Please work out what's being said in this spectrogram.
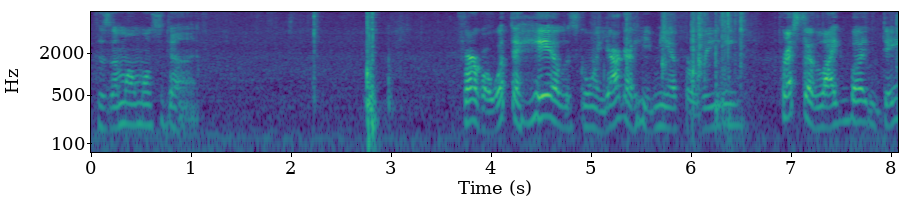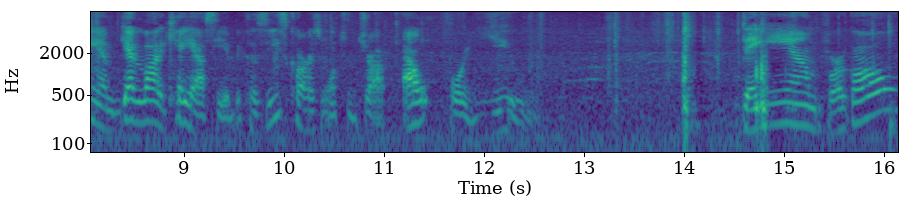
because I'm almost done. Virgo, what the hell is going? Y'all got to hit me up for reading. Press that like button. Damn, get a lot of chaos here because these cards want to drop out for you. Damn, Virgo.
